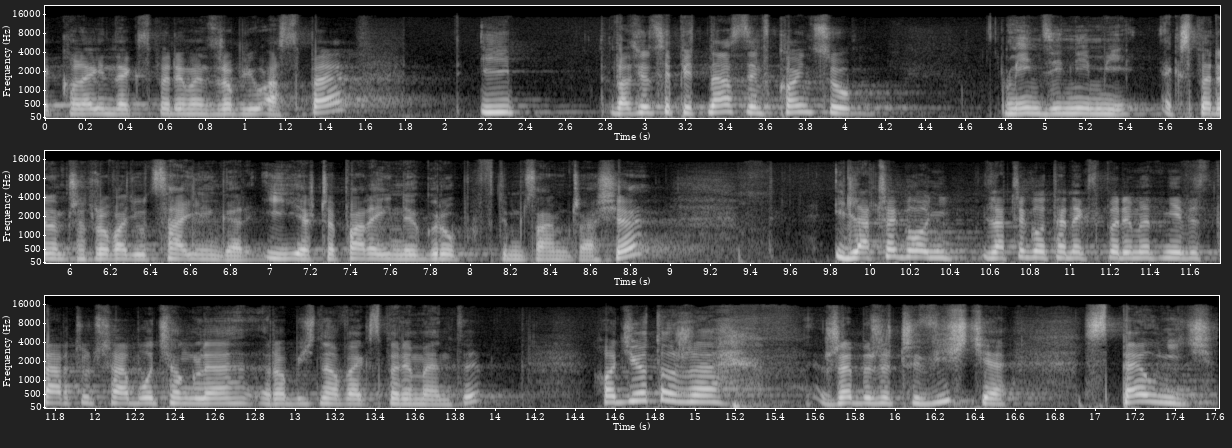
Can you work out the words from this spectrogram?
y, kolejny eksperyment zrobił Aspe i W 2015 w końcu między innymi eksperyment przeprowadził Zeilinger i jeszcze parę innych grup w tym samym czasie. I dlaczego, dlaczego ten eksperyment nie wystarczył? Trzeba było ciągle robić nowe eksperymenty. Chodzi o to, że żeby rzeczywiście spełnić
